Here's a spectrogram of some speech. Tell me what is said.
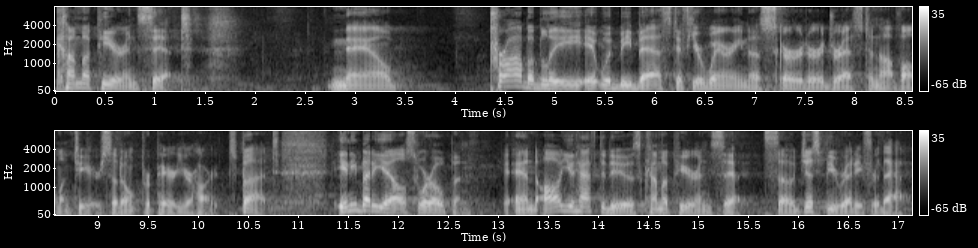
come up here and sit. Now, probably it would be best if you're wearing a skirt or a dress to not volunteer, so don't prepare your hearts. But anybody else, we're open. And all you have to do is come up here and sit. So just be ready for that.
